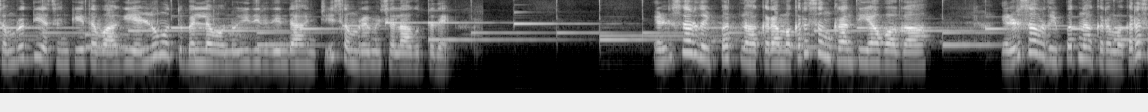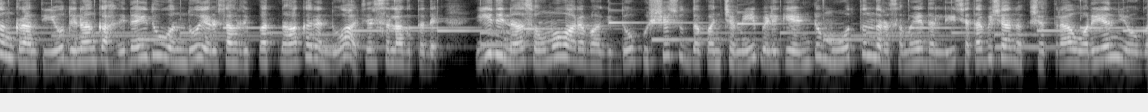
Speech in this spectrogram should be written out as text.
ಸಮೃದ್ಧಿಯ ಸಂಕೇತವಾಗಿ ಎಳ್ಳು ಮತ್ತು ಬೆಲ್ಲವನ್ನು ಈ ದಿನದಿಂದ ಹಂಚಿ ಸಂಭ್ರಮಿಸಲಾಗುತ್ತದೆ. ಎರಡು ಸಾವಿರದ ಇಪ್ಪತ್ನಾಲ್ಕರ ಮಕರ ಸಂಕ್ರಾಂತಿ ಯಾವಾಗ? ಎರಡು ಸಾವಿರದ ಇಪ್ಪತ್ನಾಲ್ಕರ ಮಕರ ಸಂಕ್ರಾಂತಿಯು ದಿನಾಂಕ ಹದಿನೈದು ಒಂದು ಎರಡು ಸಾವಿರದ ಇಪ್ಪತ್ನಾಲ್ಕರಂದು ಆಚರಿಸಲಾಗುತ್ತದೆ. ಈ ದಿನ ಸೋಮವಾರವಾಗಿದ್ದು ಪುಷ್ಯ ಶುದ್ಧ ಪಂಚಮಿ ಬೆಳಿಗ್ಗೆ ಎಂಟು ಮೂವತ್ತೊಂದರ ಸಮಯದಲ್ಲಿ ಶತಭಿಷ ನಕ್ಷತ್ರ, ಒರೆಯನ್ ಯೋಗ,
